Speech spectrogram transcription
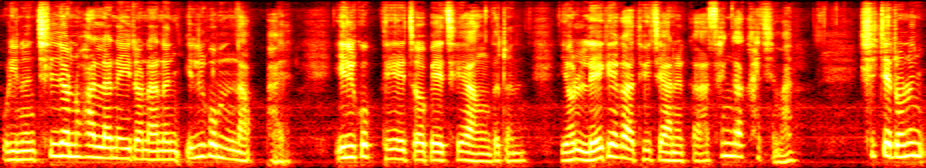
우리는 7년 환란에 일어나는 일곱 나팔, 일곱 대접의 재앙들은 14개가 되지 않을까 생각하지만 실제로는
